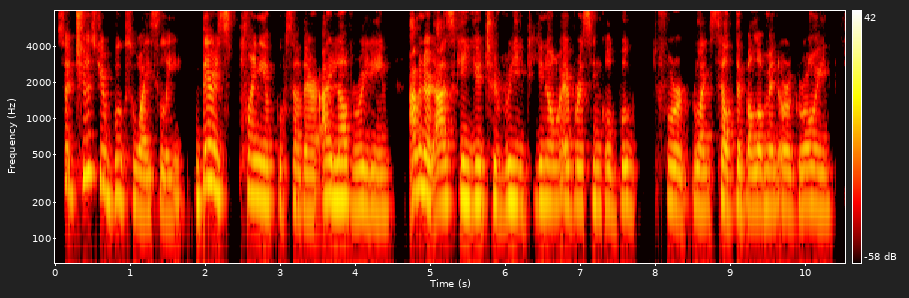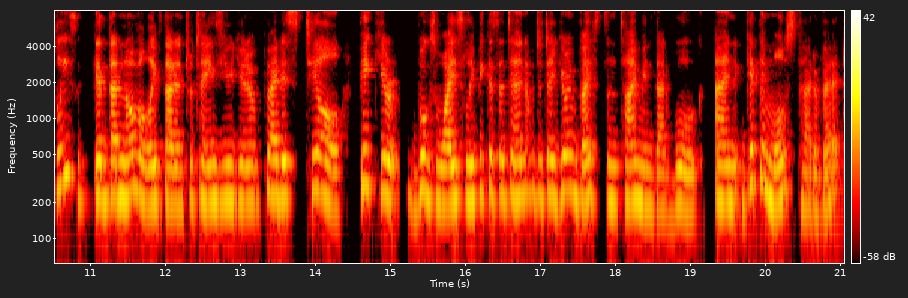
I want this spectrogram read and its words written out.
So choose your books wisely. There is plenty of books out there. I love reading. I'm not asking you to read, you know, every single book for like self-development or growing. Please get that novel if that entertains you, you know, but it's still pick your books wisely because at the end of the day you're investing time in that book and get the most out of it.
